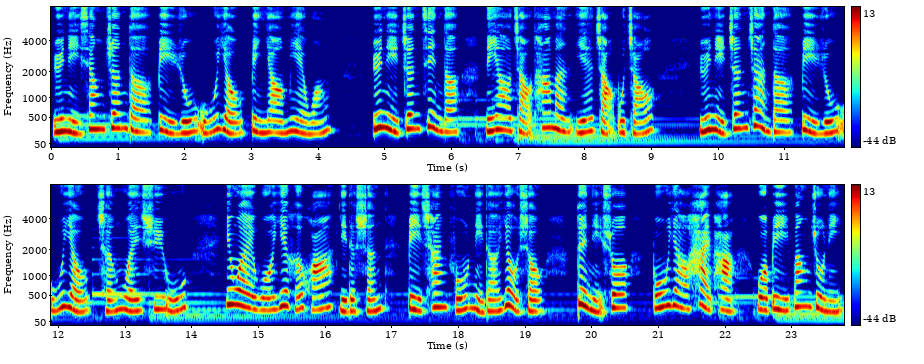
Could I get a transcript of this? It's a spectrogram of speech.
与你相争的，必如无有，并要灭亡；与你争竞的，你要找他们也找不着。与你征战的必如无有，成为虚无，因为我耶和华你的神必搀扶你的右手，对你说：不要害怕，我必帮助你。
